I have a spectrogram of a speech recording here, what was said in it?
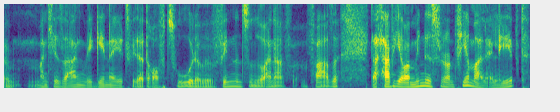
Ähm, manche sagen, wir gehen da jetzt wieder drauf zu oder wir befinden uns in so einer Phase. Das habe ich aber mindestens schon viermal erlebt.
